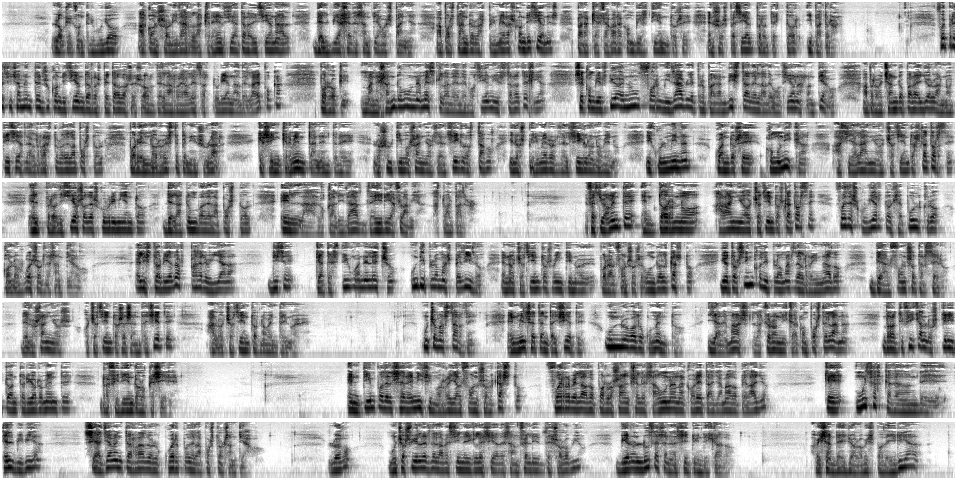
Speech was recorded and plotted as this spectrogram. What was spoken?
lo que contribuyó a consolidar la creencia tradicional del viaje de Santiago a España, aportando las primeras condiciones para que acabara convirtiéndose en su especial protector y patrón. Fue precisamente en su condición de respetado asesor de la realeza asturiana de la época, por lo que, manejando una mezcla de devoción y estrategia, se convirtió en un formidable propagandista de la devoción a Santiago, aprovechando para ello las noticias del rastro del apóstol por el noroeste peninsular, que se incrementan entre los últimos años del siglo VIII y los primeros del siglo IX, y culminan cuando se comunica hacia el año 814 el prodigioso descubrimiento de la tumba del apóstol en la localidad de Iria Flavia, la actual padrón. Efectivamente, en torno al año 814 fue descubierto el sepulcro con los huesos de Santiago. El historiador Padre Villada dice que atestiguan el hecho un diploma expedido en 829 por Alfonso II el Casto y otros cinco diplomas del reinado de Alfonso III, de los años 867 al 899. Mucho más tarde, en 1077, un nuevo documento y además la crónica compostelana ratifican lo escrito anteriormente refiriendo lo que sigue. En tiempo del serenísimo rey Alfonso el Casto, fue revelado por los ángeles a un anacoreta llamado Pelayo, que, muy cerca de donde él vivía, se hallaba enterrado el cuerpo del apóstol Santiago. Luego, muchos fieles de la vecina iglesia de San Félix de Solovio vieron luces en el sitio indicado. Avisan de ello al obispo de Iría,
